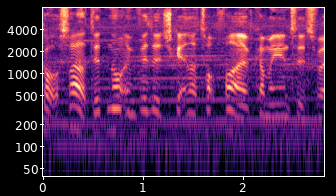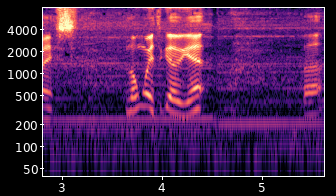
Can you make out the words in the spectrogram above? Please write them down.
Did not envisage getting a top five coming into this race. Long way to go yet, but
